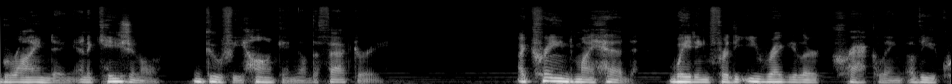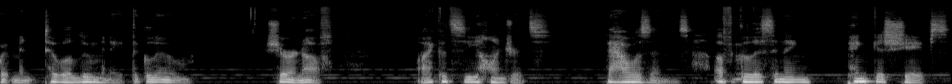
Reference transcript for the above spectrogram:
grinding, and occasional goofy honking of the factory. I craned my head, waiting for the irregular crackling of the equipment to illuminate the gloom. Sure enough, I could see hundreds, thousands of glistening, pinkish shapes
